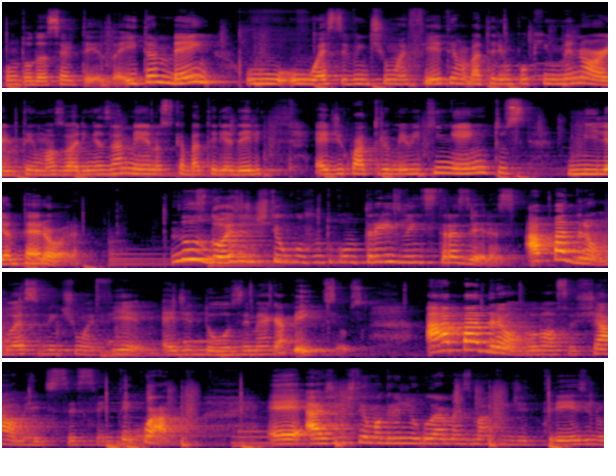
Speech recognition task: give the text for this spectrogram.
com toda certeza. E também o, o, S21 FE tem uma bateria um pouquinho menor, ele tem umas horinhas a menos, que a bateria dele é de 4.500 mAh. Nos dois a gente tem um conjunto com três lentes traseiras. A padrão do S21 FE é de 12 megapixels. A padrão do nosso Xiaomi é de 64. É, a gente tem uma grande angular mais macro de 13 no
